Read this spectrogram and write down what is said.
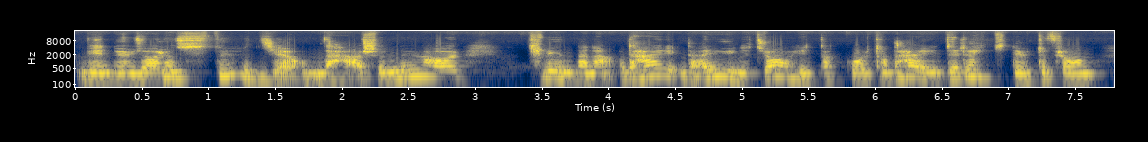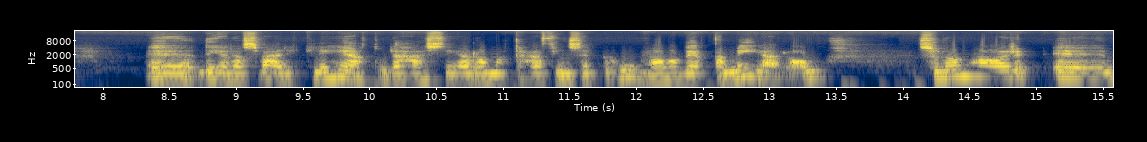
vi nu gör en studie om det här. Så nu har kvinnorna, och det här, det här är ju inget jag har hittat på utan det här är direkt utifrån eh, deras verklighet och det här ser de att det här finns ett behov av att veta mer om. Så de har, eh,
